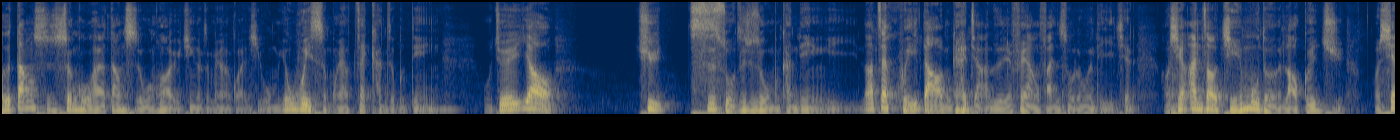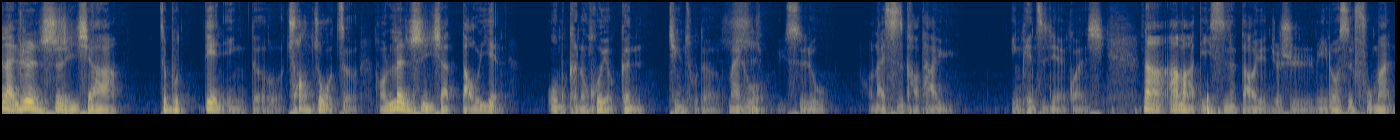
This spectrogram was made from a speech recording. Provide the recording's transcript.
和当时生活还有当时文化语境有怎么样的关系？我们又为什么要再看这部电影？我觉得要去思索，这就是我们看电影意义。那在回答我们刚才讲的这些非常繁琐的问题以前，我先按照节目的老规矩，我先来认识一下这部电影的创作者，好认识一下导演，我们可能会有更清楚的脉络与思路，来思考它与。影片之间的关系。那阿马迪斯的导演就是米洛斯福曼。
